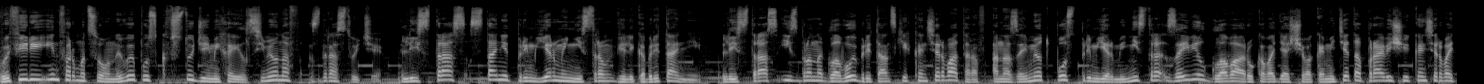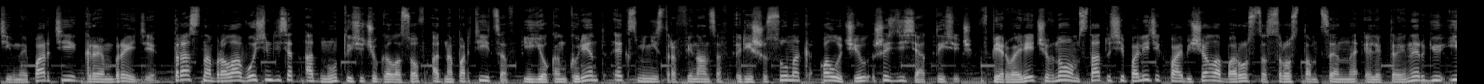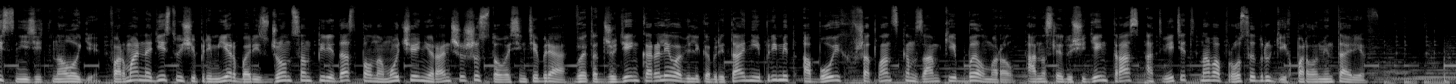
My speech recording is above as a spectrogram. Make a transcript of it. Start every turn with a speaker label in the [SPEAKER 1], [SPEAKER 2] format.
[SPEAKER 1] В эфире информационный выпуск в студии Михаил Семенов. Здравствуйте. Ли Страс станет премьер-министром Великобритании. Ли Страс избрана главой британских консерваторов. Она займет пост премьер-министра, заявил глава руководящего комитета правящей консервативной партии Грэм Брейди. Трасс набрала 81 тысячу голосов однопартийцев. Ее конкурент, экс-министр финансов Риши Сунак, получил 60 тысяч. В первой речи в новом статусе политик пообещала бороться с ростом цен на электроэнергию и снизить налоги. Формально действующий премьер Борис Джонсон передаст полномочия не раньше 6 сентября. В этот же день королева Великобритании примет обоих в шотландском замке Белморал, а на следующий день Трасс ответит на вопросы других парламентариев.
